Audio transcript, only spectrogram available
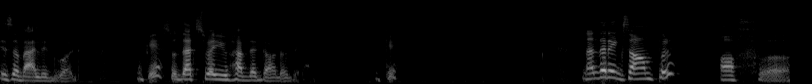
is a valid word. Okay, so that's why you have the dollar there. Okay. Another example of uh,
